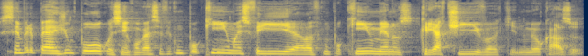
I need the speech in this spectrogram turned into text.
sempre perde um pouco, assim, a conversa fica um pouquinho mais fria, ela fica um pouquinho menos criativa, que no meu caso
